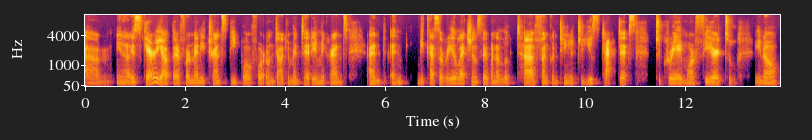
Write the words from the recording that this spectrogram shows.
um, you know, it's scary out there for many trans people, for undocumented immigrants, and and because of re-elections, they want to look tough and continue to use tactics to create more fear, to you know,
